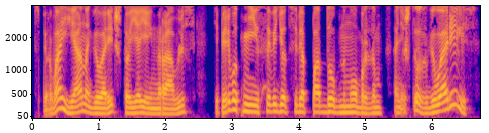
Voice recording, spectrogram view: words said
Сперва Яна говорит, что я ей нравлюсь, теперь вот Ниса ведет себя подобным образом. Они что, сговорились?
